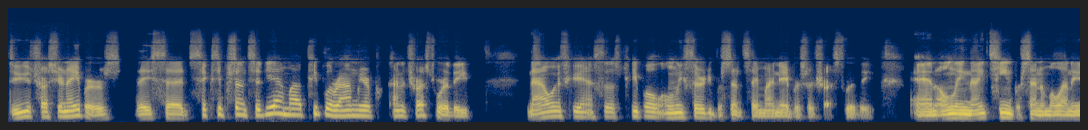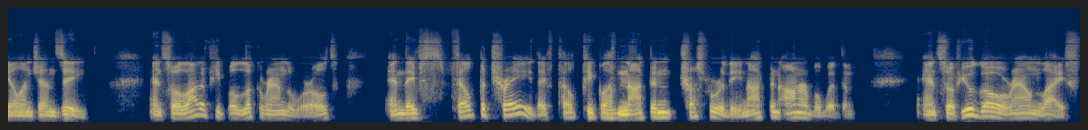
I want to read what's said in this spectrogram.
do you trust your neighbors? They said 60% said, yeah, my people around me are kind of trustworthy. Now, if you ask those people, only 30% say my neighbors are trustworthy, and only 19% of millennial and Gen Z. And so a lot of people look around the world and they've felt betrayed. They've felt people have not been trustworthy, not been honorable with them. And so if you go around life,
